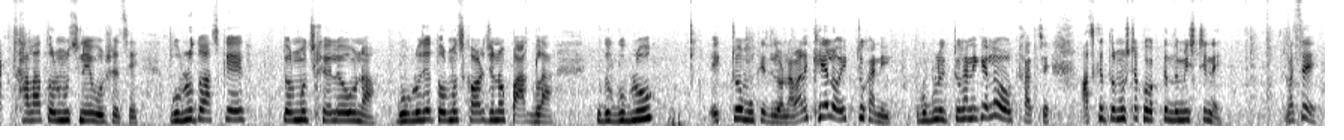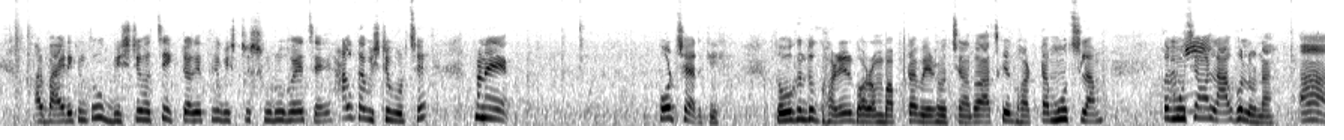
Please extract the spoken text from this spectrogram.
এক থালা তরমুজ নিয়ে বসেছে। গুবলু তো আজকে তরমুজ খেলেও না। গুবলু যে তরমুজ খাওয়ার জন্য পাগলা, কিন্তু গুবলু একটুও মুখে দিল না। মানে খেলো একটুখানি, গুবলু একটুখানি খেলো খাচ্ছে। আজকে তরমুজটা খুব কিন্তু মিষ্টি নেই, আছে? আর বাইরে কিন্তু বৃষ্টি হচ্ছে, একটু আগে থেকে বৃষ্টি শুরু হয়েছে, হালকা বৃষ্টি পড়ছে। মানে পড়ছে আর কি। তবু কিন্তু ঘরের গরম ভাবটা বের হচ্ছে না। তো আজকে ঘরটা মুছলাম। তো মুছে আমার লাভ হলো না। আহ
